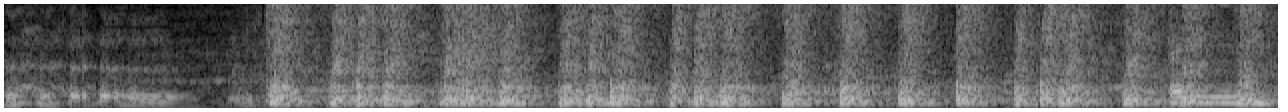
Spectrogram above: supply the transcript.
哎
